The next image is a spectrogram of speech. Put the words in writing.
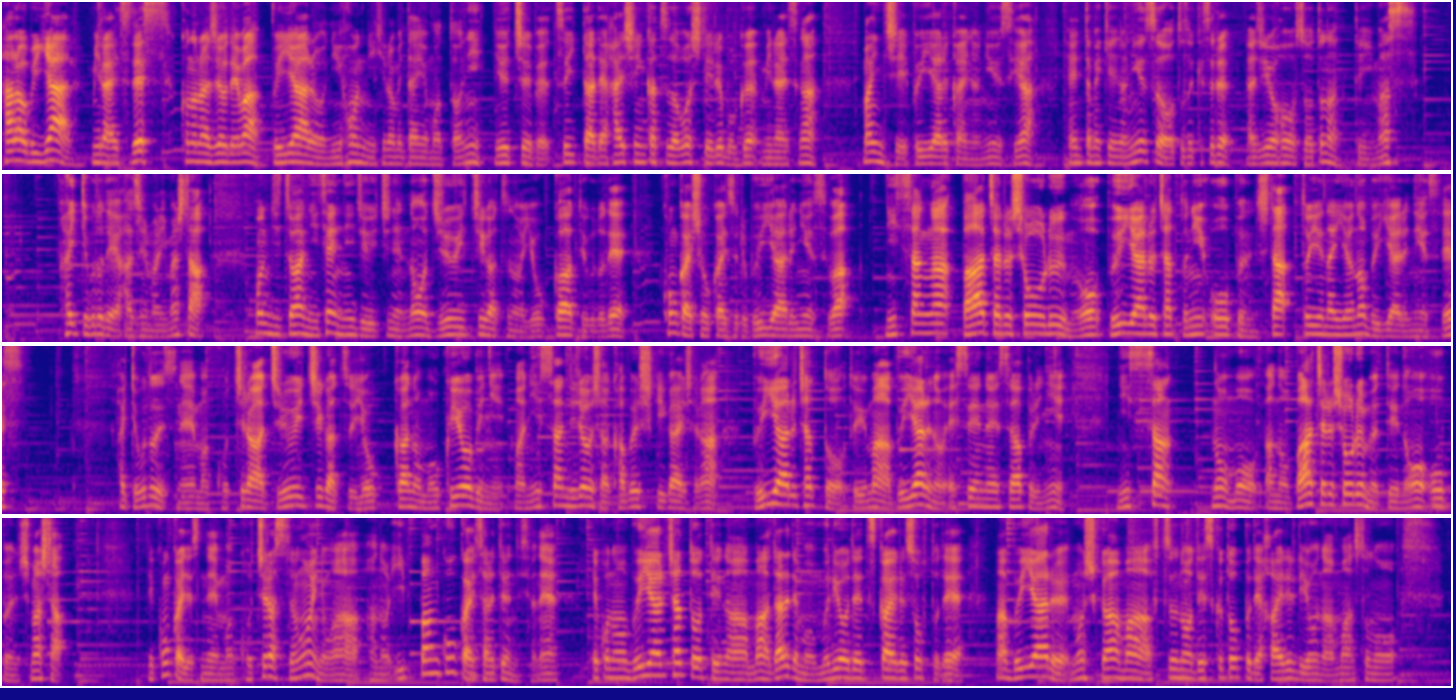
ハロー VR! ミライスです。このラジオでは VR を日本に広めたいをモットーに YouTube、Twitter で配信活動をしている僕、ミライスが毎日 VR 界のニュースやエンタメ系のニュースをお届けするラジオ放送となっています。はい、ということで始まりました。本日は2021年の11月の4日ということで今回紹介する VR ニュースは日産がバーチャルショールームを VR チャットにオープンしたという内容の VR ニュースです。はい、ということですね、まあ、こちら11月4日の木曜日に、まあ、日産自動車株式会社が VR チャットという、まあ、VR の SNS アプリに日産のもうあのバーチャルショールームっていうのをオープンしました。で今回ですね、まあ、こちらすごいのがあの一般公開されてるんですよね。でこの VR チャットっていうのは、まあ、誰でも無料で使えるソフトで、まあ、VR もしくはまあ普通のデスクトップで入れるような、まあ、その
